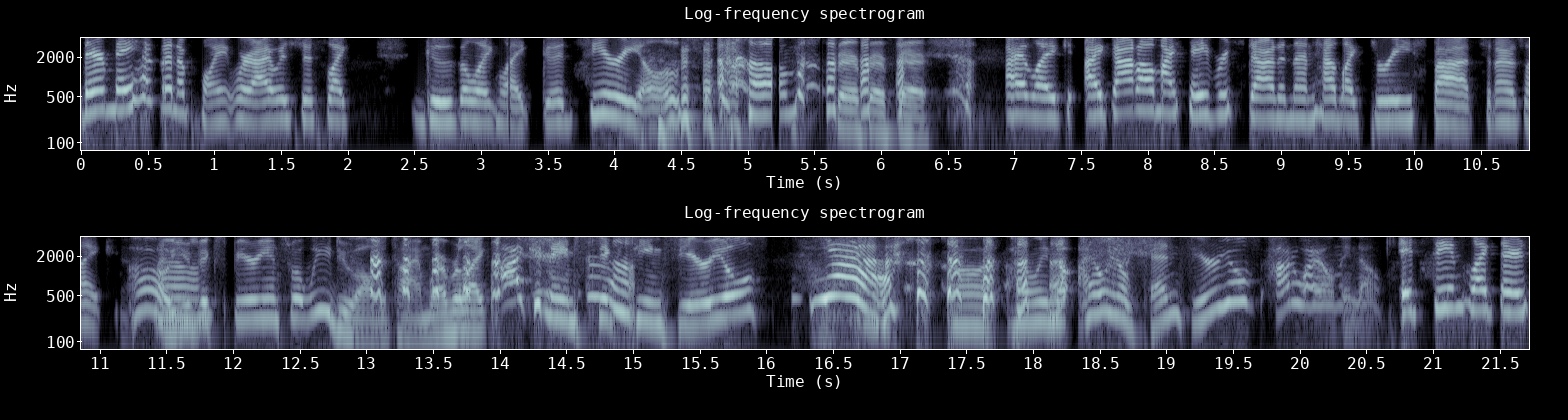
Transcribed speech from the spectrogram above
there may have been a point where I was just like googling like good cereals. um, Fair, fair, fair. I like I got all my favorites done and then had like three spots, and I was like, Oh, Well- you've experienced what we do all the time, where we're like, I could name 16 cereals. yeah. Uh, I only know I only know 10 cereals. How do I only know? it seems like there's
